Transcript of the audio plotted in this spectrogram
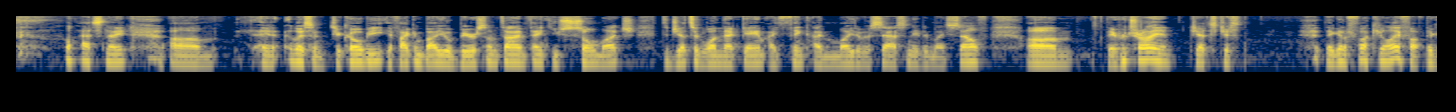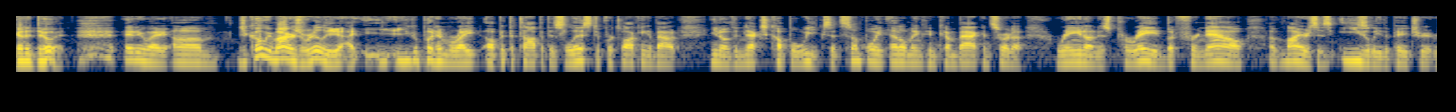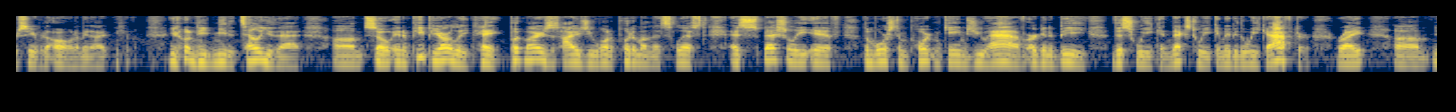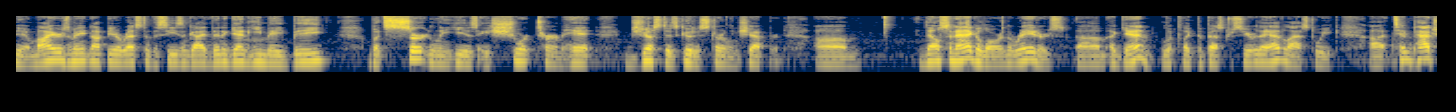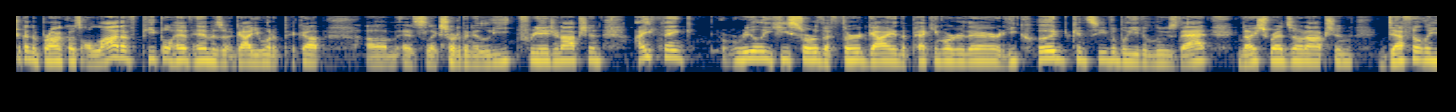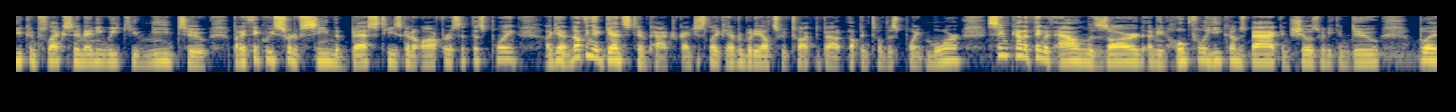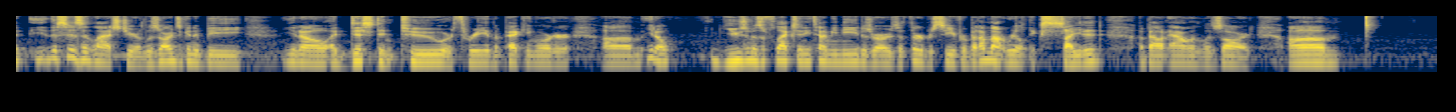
last night. Um, and listen, Jakobi, if I can buy you a beer sometime, thank you so much. The Jets had won that game. I think I might have assassinated myself. Um, they were trying. Jets just they're gonna fuck your life up. They're gonna do it. Anyway, um, Jakobi Meyers really, I, you could put him right up at the top of this list if we're talking about you know the next couple weeks. At some point, Edelman can come back and sort of rain on his parade. But for now, uh, Meyers is easily the Patriot receiver to own. I mean, I you, know, you don't need me to tell you that. Um, so in a PPR league, hey, put Meyers as high as you want to put him on this list, especially if the most important games you have are going to be this week and next week and maybe the week after, right? Um, you know, Meyers may not be a rest of the season guy. Then again, he may be, but certainly he is a short term hit, just as good as Sterling Shepard. Um, Nelson Agholor and the Raiders, um, again, looked like the best receiver they had last week. Uh, Tim Patrick and the Broncos, a lot of people have him as a guy you want to pick up um, as like sort of an elite free agent option. I think really he's sort of the third guy in the pecking order there, and he could conceivably even lose that. Nice red zone option. Definitely you can flex him any week you need to, but I think we've sort of seen the best he's going to offer us at this point. Again, nothing against him, Patrick. I just like everybody else we've talked about up until this point more. Same kind of thing with Allen Lazard. I mean, hopefully he comes back and shows what he can do, but this isn't last year. Lazard's going to be you know, a distant two or three in the pecking order. Um, you know, use him as a flex anytime you need, or as a third receiver. But I'm not real excited about Allen Lazard. Um,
